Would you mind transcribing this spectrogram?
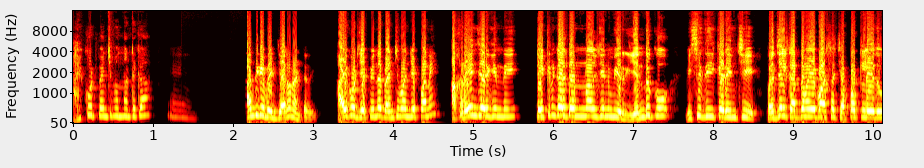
హైకోర్టు పెంచమందంటగా. అందుకే పెంచారని అంటది హైకోర్టు చెప్పిందా పెంచమని చెప్పని? అక్కడ ఏం జరిగింది? టెక్నికల్ టెక్నాలజీని మీరు ఎందుకు విశదీకరించి ప్రజలకు అర్థమయ్యే భాషలో చెప్పట్లేదు.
